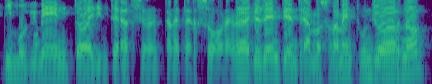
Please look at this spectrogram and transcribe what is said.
di movimento e di interazione tra le persone. Noi ad esempio entriamo solamente un giorno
